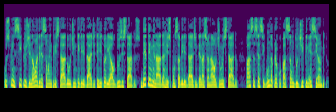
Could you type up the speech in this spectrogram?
os princípios de não agressão entre Estado ou de integridade territorial dos Estados. Determinada a responsabilidade internacional de um Estado, passa-se a segunda preocupação do DIP nesse âmbito,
